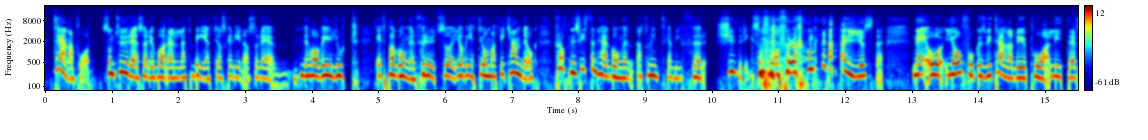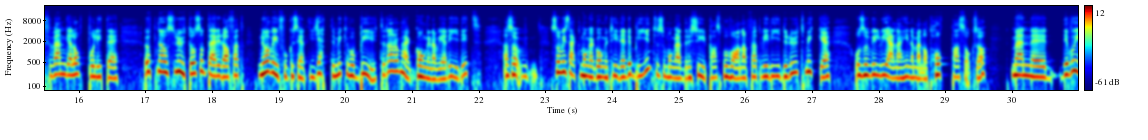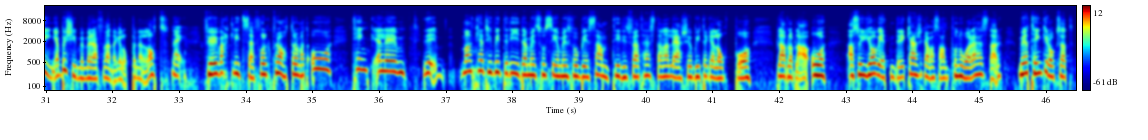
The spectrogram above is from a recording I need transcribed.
träna på. Som tur är så är det bara en lätt B1 jag ska rida så det, det har vi ju gjort ett par gånger förut så jag vet ju om att vi kan det och förhoppningsvis den här gången att hon inte ska bli för tjurig som hon var förra gången. Just det. Nej och jag och Fokus vi tränade ju på lite förvänd galopp och lite öppna och sluta och sånt där idag för att nu har vi fokuserat jättemycket på bytena de här gångerna vi har ridit. Alltså som vi sagt många gånger tidigare det blir inte så många dressyrpass på banan för att vi rider ut mycket och så vill vi gärna hinna med något hopppass också. Men eh, det var ju inga bekymmer med den förvända galoppen eller något. Nej, För jag har ju varit lite så här, folk pratar om att åh, tänk, eller det, man kan typ inte rida med så C och med så B samtidigt för att hästarna lär sig att byta galopp och bla bla bla. Och alltså jag vet inte, det kanske kan vara sant på några hästar. Men jag tänker också att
